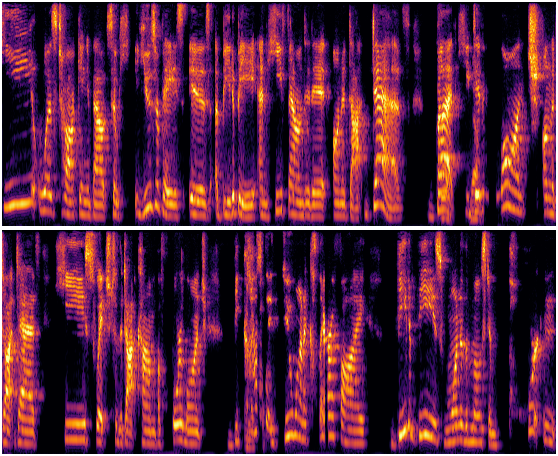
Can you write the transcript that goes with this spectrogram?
he was talking about so userbase is a b2b and he founded it on a dot dev but cool. he yeah. didn't launch on the dot dev he switched to the dot com before launch because i do want to clarify b2b is one of the most important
